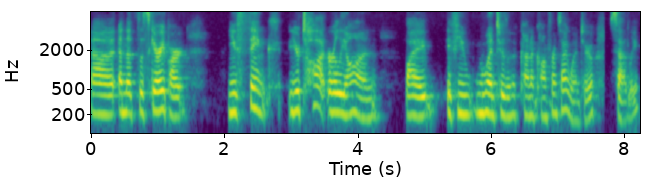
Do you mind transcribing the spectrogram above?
Uh, and that's the scary part. You think you're taught early on by, if you went to the kind of conference I went to, sadly,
